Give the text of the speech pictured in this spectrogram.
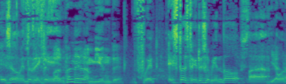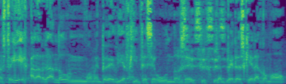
Ese momento de se que palpan el ambiente. fue esto estoy resumiendo a- bueno estoy alargando un momento de 10-15 segundos ¿eh? Sí, sí, sí, O sea, pero es que era como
